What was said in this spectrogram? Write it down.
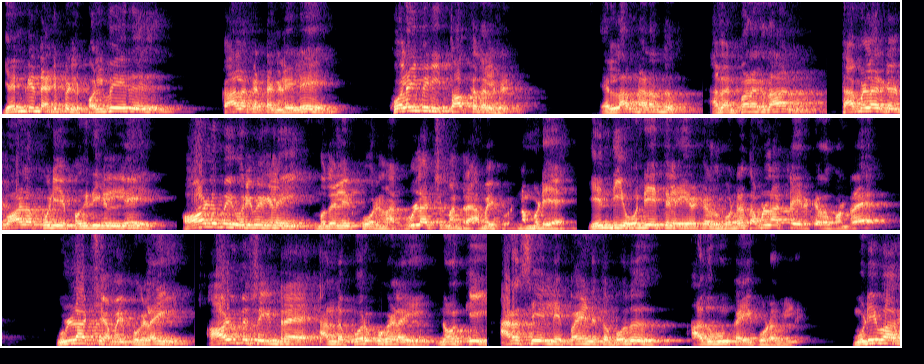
என்கின்ற அடிப்படையில் பல்வேறு காலகட்டங்களிலே கொலைவெறி தாக்குதல்கள் எல்லாம் நடந்தது. அதன் பிறகுதான் தமிழர்கள் வாழக்கூடிய பகுதிகளிலே ஆளுமை உரிமைகளை முதலில் கோரினார். உள்ளாட்சி மன்ற அமைப்பு நம்முடைய இந்திய ஒன்றியத்தில் இருக்கிறது போன்ற தமிழ்நாட்டில் இருக்கிறது போன்ற உள்ளாட்சி அமைப்புகளை ஆளுமை செய்கின்ற அந்த பொறுப்புகளை நோக்கி அரசியலில் பயணித்த போது அதுவும் கைகூடவில்லை. முடிவாக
